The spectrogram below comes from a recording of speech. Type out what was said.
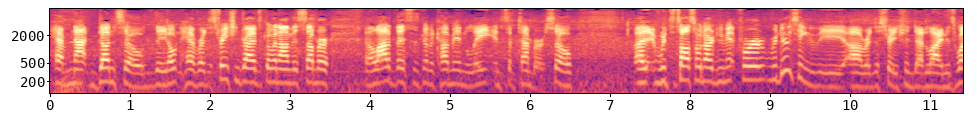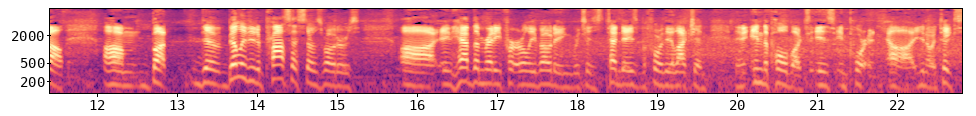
have not done so. They don't have registration drives going on this summer, and a lot of this is going to come in late in September. So, uh, which is also an argument for reducing the uh, registration deadline as well. Um, but the ability to process those voters uh, and have them ready for early voting, which is 10 days before the election, in the poll books is important. Uh, you know, it takes,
